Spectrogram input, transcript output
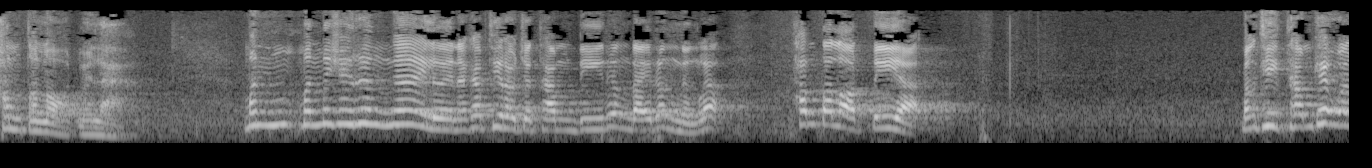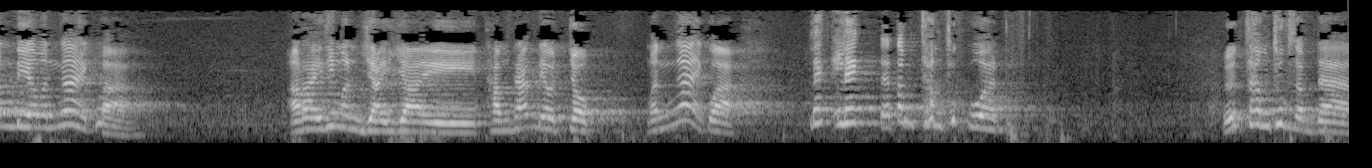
ทำตลอดเวลา มันมันไม่ใช่เรื่องง่ายเลยนะครับ ที่เราจะทำดีเรื่องใดเรื่องหนึ่งแล้วทำตลอดปีอะ บางทีทำแค่วันเดียวมันง่ายกว่า อะไรที่มันใหญ่ ๆทำครั้งเดียวจบ มันง่ายกว่า เล็ก ๆ แต่ต้องทำทุกวัน หรือทำทุกสัปดาห์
